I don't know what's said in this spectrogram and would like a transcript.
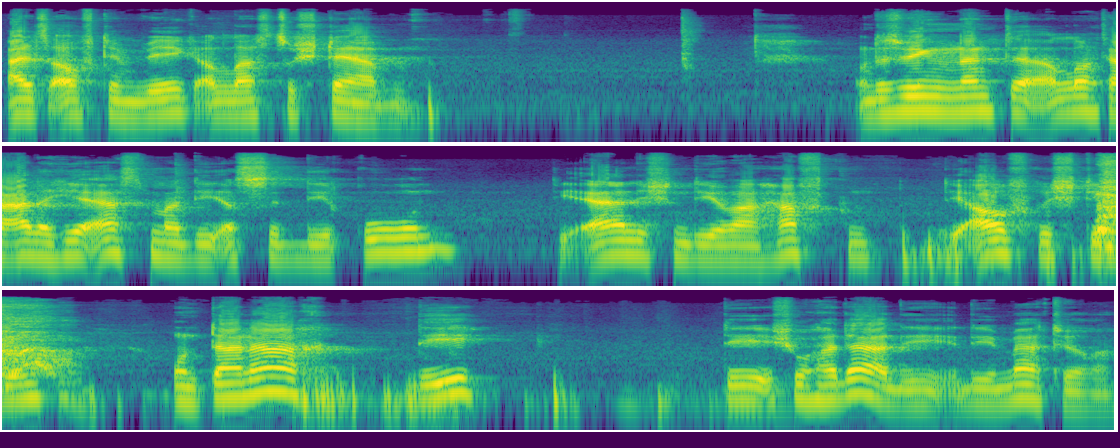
als auf dem Weg Allahs zu sterben. Und deswegen nannte Allah Ta'ala hier erstmal die As-Siddiqun, die Ehrlichen, die Wahrhaften, die Aufrichtigen und danach die die Shuhada, die, die Märtyrer.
